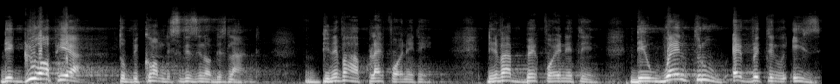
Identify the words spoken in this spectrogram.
They grew up here to become the citizen of this land they never applied for anything. They never begged for anything. They went through everything with ease.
